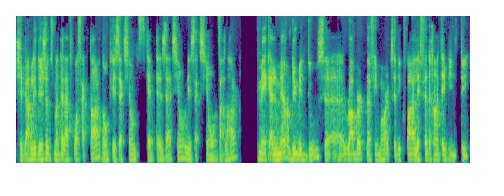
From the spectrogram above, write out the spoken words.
J'ai parlé déjà du modèle à trois facteurs, donc les actions de capitalisation, les actions valeur. Mais également, en 2012, euh, Robert Nuffy Marks a découvert l'effet de rentabilité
